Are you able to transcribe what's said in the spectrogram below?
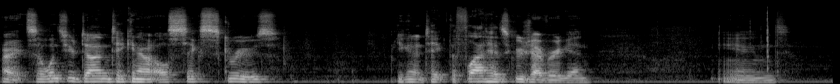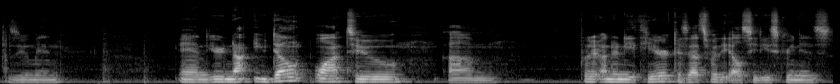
Alright, so once you're done taking out all six screws, you're going to take the flathead screwdriver again and zoom in. And you're not, you don't want to um, put it underneath here because that's where the LCD screen is.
